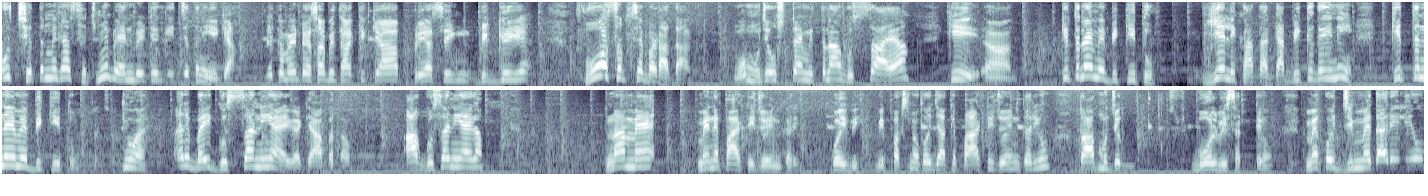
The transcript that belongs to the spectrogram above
उस क्षेत्र में क्या सच में बहन बेटियों की इज़्ज़त नहीं है क्या? एक कमेंट ऐसा भी था कि क्या प्रिया सिंह बिक गई है? वो सबसे बड़ा दाग। वो मुझे उस टाइम इतना गुस्सा आया कि आ, कितने में बिकी तू? ये लिखा था क्या बिक गई नहीं? कितने में बिकी तू? अच्छा। क्यों है? अरे भाई गुस्सा नहीं आएगा क्या आप बताओ आप गुस्सा नहीं आएगा। ना मैं मैंने पार्टी ज्वाइन करी। कोई भी, विपक्ष में कोई जाके पार्टी ज्वाइन करी हूँ तो आप मुझे बोल भी सकते हो। मैं कोई ज़िम्मेदारी ली हूँ,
